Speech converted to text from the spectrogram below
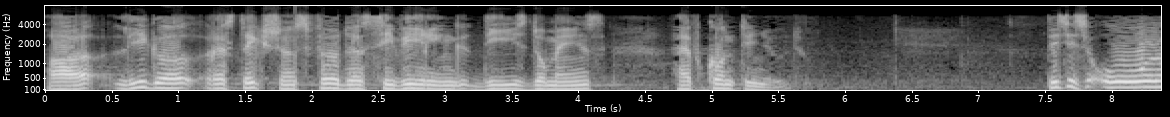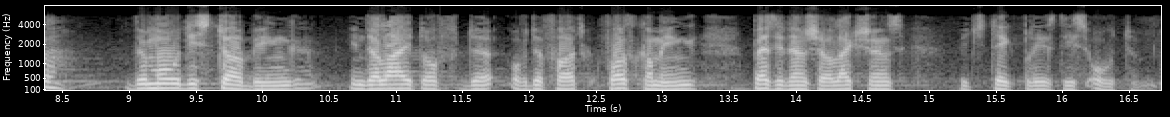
Uh, legal restrictions further severing these domains have continued. This is all the more disturbing in the light of the, of the forthcoming presidential elections which take place this autumn.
